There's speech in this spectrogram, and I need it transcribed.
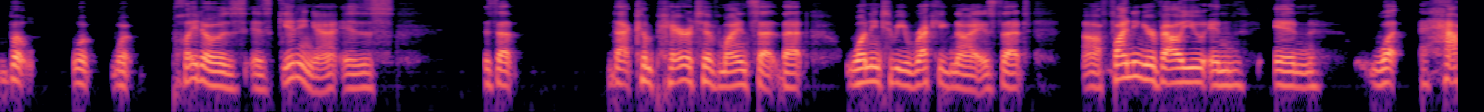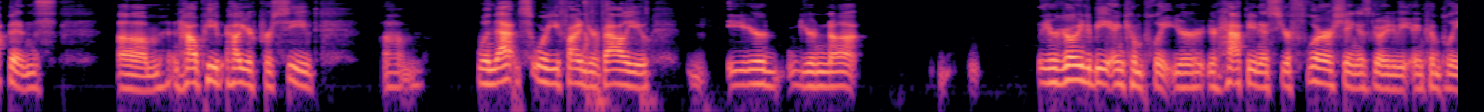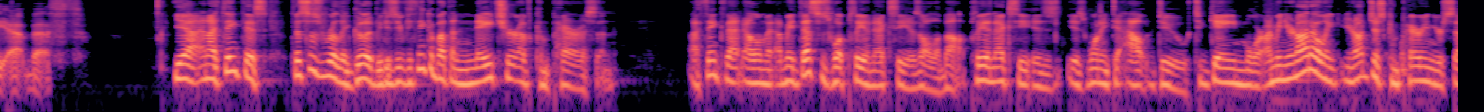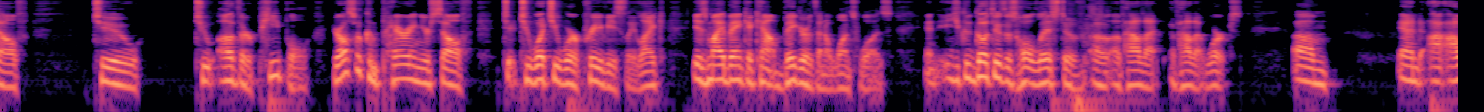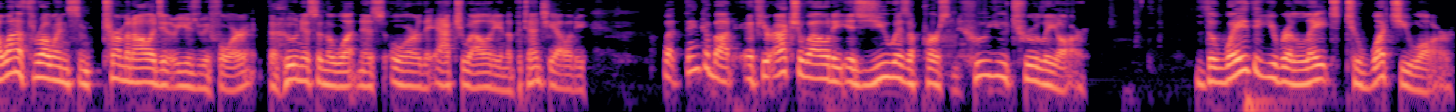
But what what Plato is is getting at is is that that comparative mindset, that wanting to be recognized, that uh, finding your value in in what happens um, and how people how you're perceived. Um, when that's where you find your value, you're you're not you're going to be incomplete. Your your happiness, your flourishing is going to be incomplete at best. Yeah, and I think this this is really good because if you think about the nature of comparison, I think that element. I mean, this is what pleonexia is all about. Pleonexia is is wanting to outdo, to gain more. I mean, you're not only you're not just comparing yourself to to other people. You're also comparing yourself to, to what you were previously. Like, is my bank account bigger than it once was? And you could go through this whole list of of, of how that of how that works. Um, and I, I want to throw in some terminology that we used before the who-ness and the whatness, or the actuality and the potentiality. But think about if your actuality is you as a person, who you truly are, the way that you relate to what you are,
